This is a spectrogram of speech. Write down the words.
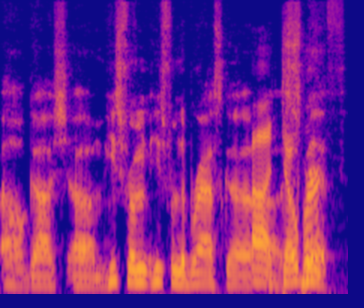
oh gosh, um, he's from he's from Nebraska. Uh, Dober? Smith.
